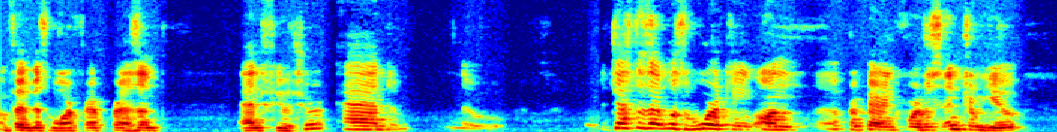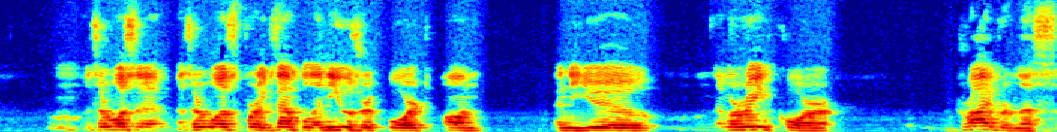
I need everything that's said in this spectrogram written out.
amphibious warfare, present and future. And just as I was working on preparing for this interview, there was a, there was, for example, a news report on a new Marine Corps driverless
